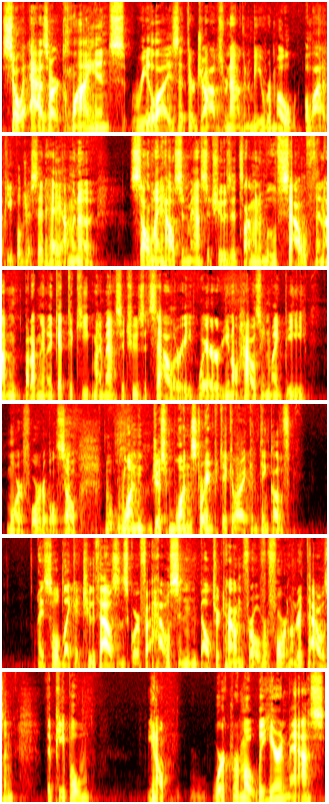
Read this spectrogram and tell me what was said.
So as our clients realize that their jobs are now going to be remote, a lot of people just said, "Hey, I'm going to." sell my house in Massachusetts. I'm going to move south, and I'm but I'm going to get to keep my Massachusetts salary, where you know housing might be more affordable. So one just one story in particular I can think of. I sold like a 2,000 square foot house in Belchertown for over 400,000. The people, you know, worked remotely here in Mass,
